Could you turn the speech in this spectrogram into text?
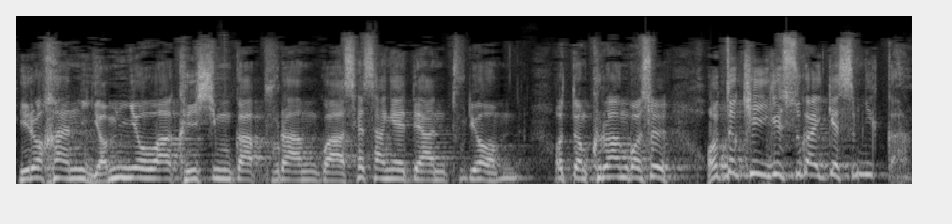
이러한 염려와 근심과 불안과 세상에 대한 두려움, 어떤 그러한 것을 어떻게 이길 수가 있겠습니까?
